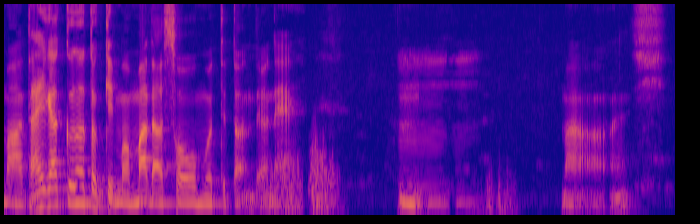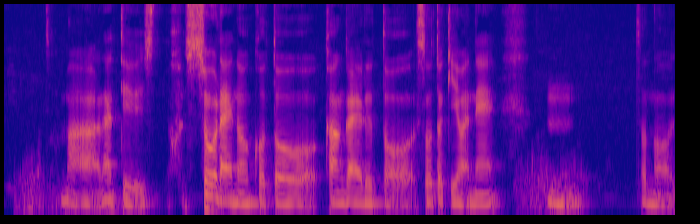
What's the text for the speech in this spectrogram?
まあ大学の時もまだそう思ってたんだよね。うん。まあまあなんていう将来のことを考えるとその時はね、うん、その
